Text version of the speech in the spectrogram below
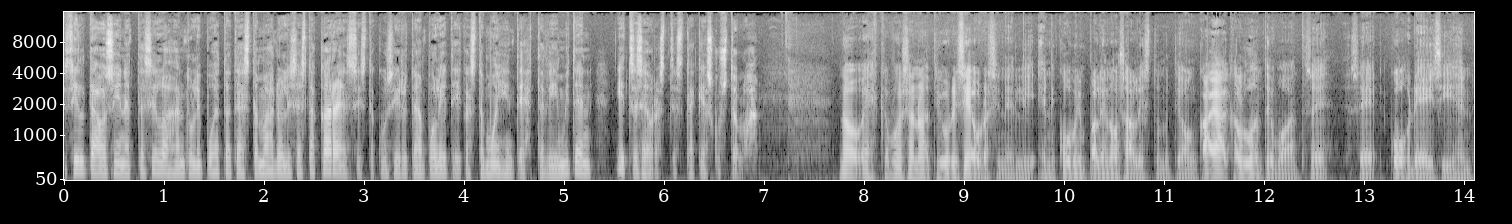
siltä osin, että silloinhan tuli puhetta tästä mahdollisesta karenssista, kun siirrytään politiikasta muihin tehtäviin. Miten itse seurasitte sitä keskustelua? No ehkä voi sanoa, että juuri seurasin, eli en kovin paljon osallistunut ja on kai aika luontevaa, että se, se kohde ei siihen,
